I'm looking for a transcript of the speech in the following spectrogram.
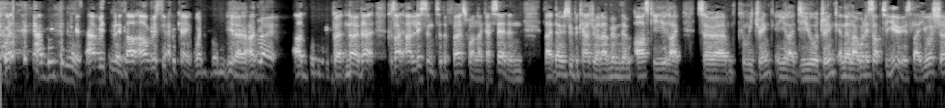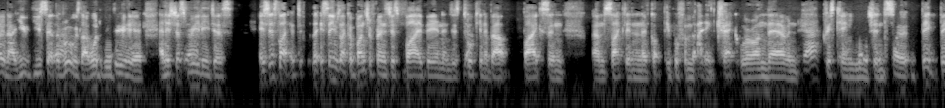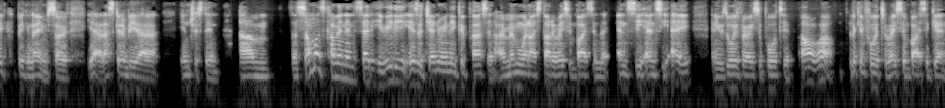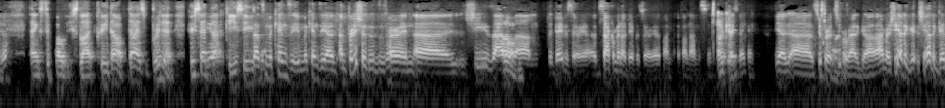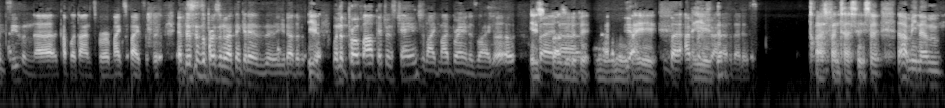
Well, I'll be this. I'll be this. I'll, I'll reciprocate when, when you know. I, right. I'll do it. but no, that because I, I listened to the first one, like I said, and like they were super casual. And I remember them asking you, like, "So, um, can we drink?" And you're like, "Do you all drink?" And they're like, "Well, it's up to you. It's like your show now. You you set the rules. Like, what do we do here?" And it's just Yeah. really just, it's just like it seems like a bunch of friends just vibing and just talking about bikes and um, cycling. And they've got people from I think Trek were on there and Yeah. Chris King mentioned. So big, big, big names. So yeah, that's going to be uh, interesting. Um, so someone's come in and said he really is a genuinely good person. I remember when I started racing bikes in the NCNCA, and he was always very supportive. Oh wow, looking forward to racing bikes again. Yeah. Thanks to folks like Creedub. That is brilliant. Who said Yeah. that? Can you see? That's Mackenzie. Mackenzie, I'm pretty sure this is her, and uh, she's out of Oh. um, the Davis area, Sacramento Davis area, if I'm if I'm not mistaken. Okay. mistaken. Yeah, uh, super super rad girl. I remember she had a good, she had a good season uh, a couple of times for Mike's Bikes. If, it, if this is the person who I think it is, uh, you know, the, Yeah. when the profile pictures change, like my brain is like, uh It's But, buzzed uh, a bit. yeah. I hear you. but I'm I pretty hear sure I that. know who that is. That's fantastic. So, I mean, um,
